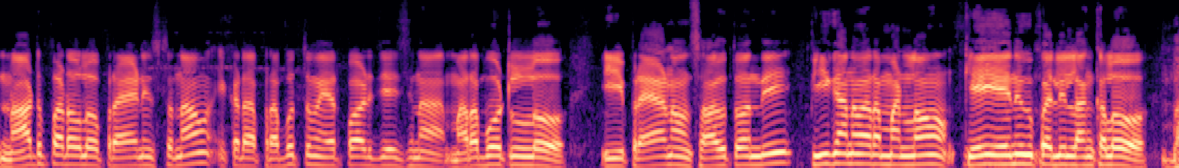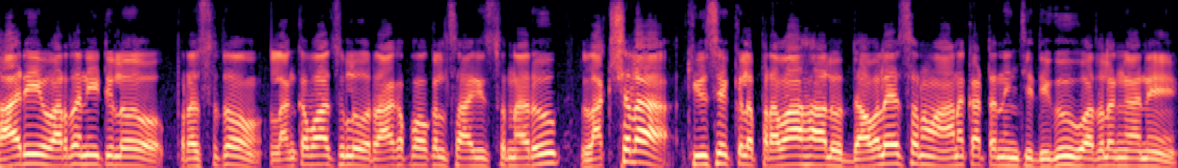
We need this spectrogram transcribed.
నాటు పడవలో ప్రయాణిస్తున్నాం. ఇక్కడ ప్రభుత్వం ఏర్పాటు చేసిన మరబోట్లలో ఈ ప్రయాణం సాగుతోంది. పి గన్నవరం మండలం కే. ఏనుగుపల్లి లంకలో భారీ వరద నీటిలో ప్రస్తుతం లంకవాసులు రాకపోకలు సాగిస్తున్నారు. లక్షల క్యూసెక్కుల ప్రవాహాలు ధవళేశ్వరం ఆనకట్ట నుంచి దిగువ వదలంగానే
